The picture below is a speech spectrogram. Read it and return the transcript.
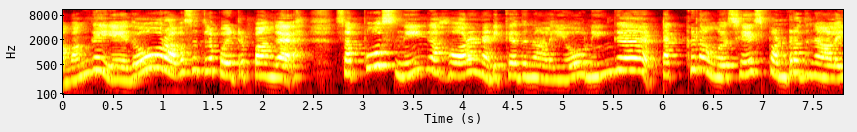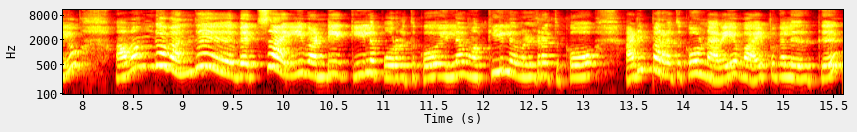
அவங்க ஏதோ ஒரு அவசரத்தில் போயிட்டுருப்பாங்க. சப்போஸ் நீங்கள் ஹாரன் அடிக்கிறதுனாலையோ நீங்கள் டக்குன்னு அவங்க சேஸ் பண்ணுறதுனாலையோ அவங்க வந்து வெட்ஸ் ஆகி வண்டியை கீழே போடுறதுக்கோ இல்லை அவங்க கீழே விழுறதுக்கோ அடிப்படுறதுக்கும் நிறைய வாய்ப்புகள் இருக்குது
